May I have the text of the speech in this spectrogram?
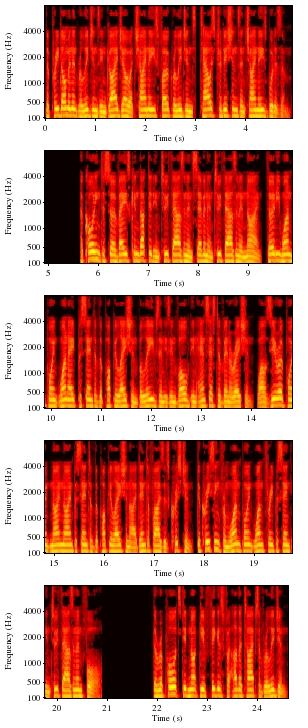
The predominant religions in Guizhou are Chinese folk religions, Taoist traditions and Chinese Buddhism. According to surveys conducted in 2007 and 2009, 31.18% of the population believes and is involved in ancestor veneration, while 0.99% of the population identifies as Christian, decreasing from 1.13% in 2004. The reports did not give figures for other types of religion.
